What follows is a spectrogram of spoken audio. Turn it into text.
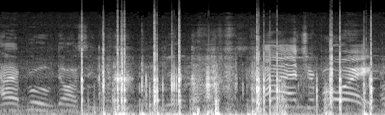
I approve Darcy. Hi, it's your boy!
